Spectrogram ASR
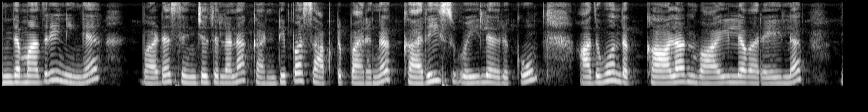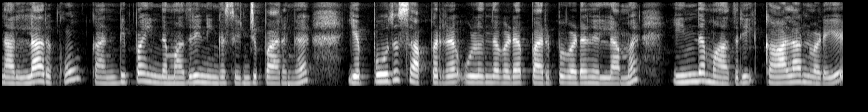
இந்த மாதிரி நீங்கள் வடை செஞ்சது கண்டிப்பாக சாப்பிட்டு பாருங்கள் கறி சுவையில் இருக்கும். அதுவும் அந்த காளான் வாயில் வரையில் நல்லா இருக்கும் கண்டிப்பாக இந்த மாதிரி நீங்கள் செஞ்சு பாருங்கள் எப்போதும் சாப்பிட்ற உளுந்த வடை பருப்பு வடைன்னு இல்லாமல் இந்த மாதிரி காளான் வடையை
